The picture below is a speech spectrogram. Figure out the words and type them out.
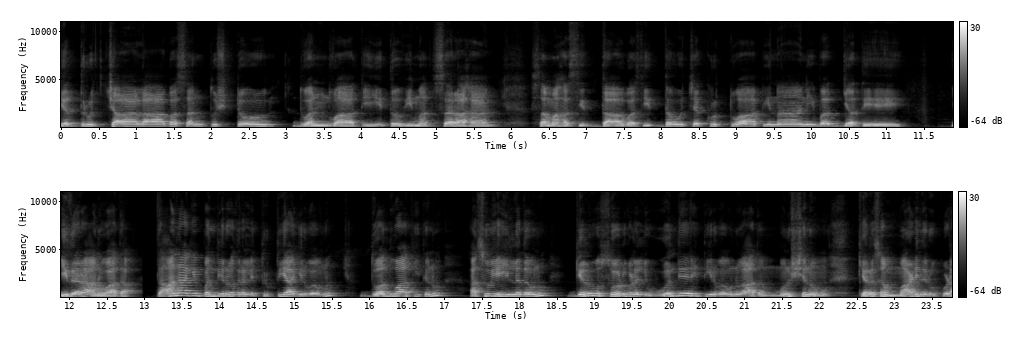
ಯದೃಚ್ಛಾಲಾಭ ಸಂತುಷ್ಟೋ ದ್ವಂದ್ವಾತೀತ ವಿಮತ್ಸರ ಸಮಹ ಸಿದ್ಧಾವಸಿದ್ಧೌ ಚ ಕೃತ್ವಾಪಿ ನಾನಿ ಬದ್ಯತೆ. ಇದರ ಅನುವಾದ, ತಾನಾಗಿ ಬಂದಿರೋದರಲ್ಲಿ ತೃಪ್ತಿಯಾಗಿರುವವನು, ದ್ವಂದ್ವಾತೀತನು ಅಸೂಯೆ ಇಲ್ಲದವನು ಗೆಲುವು ಸೋಲುಗಳಲ್ಲಿ ಒಂದೇ ರೀತಿ ಇರುವವನು ಆದ ಮನುಷ್ಯನು ಕೆಲಸ ಮಾಡಿದರೂ ಕೂಡ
